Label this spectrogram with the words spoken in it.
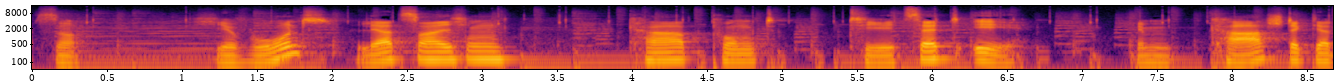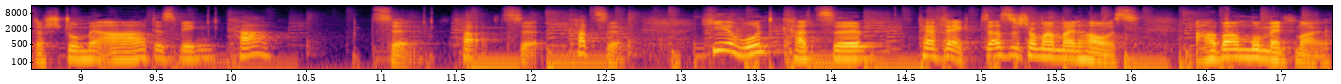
So, hier wohnt Leerzeichen K.TZE. Im K steckt ja das stumme A, deswegen Katze. Katze. Katze. Hier wohnt Katze. Perfekt, das ist schon mal mein Haus. Aber Moment mal.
